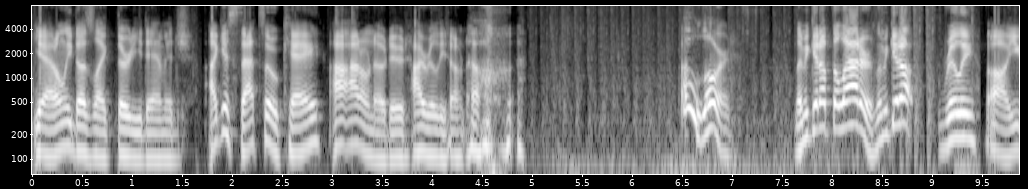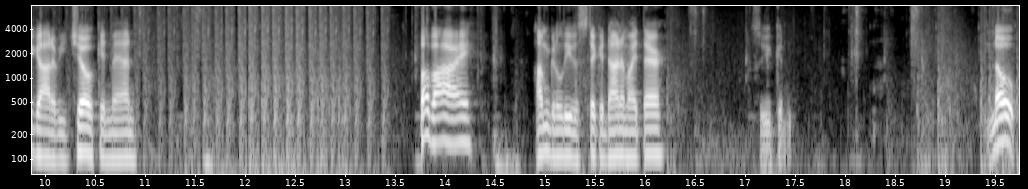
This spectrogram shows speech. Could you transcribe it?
Yeah, it only does like 30 damage. I guess that's okay. I, I don't know, dude. I really don't know. oh, Lord. Let me get up the ladder. Let me get up. Really? Oh, you gotta be joking, man. Bye-bye. I'm gonna leave a stick of dynamite there. So you can... Nope.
